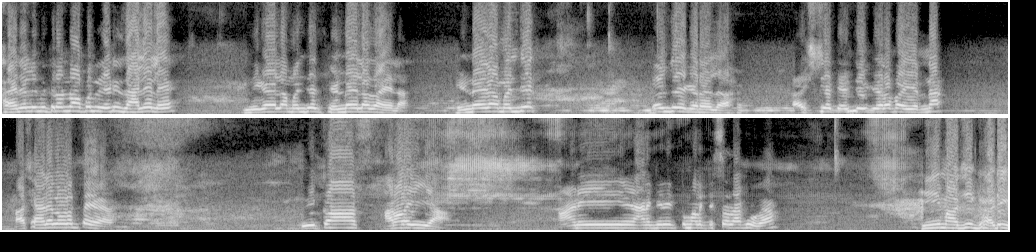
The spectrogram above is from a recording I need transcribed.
फायनली मित्रांनो आपण रेडी झालेलं आहे. निघायला म्हणजे हिंडायला जायला. हिंडायला म्हणजे एन्जॉय करायला. आयुष्यात एन्जॉय केला पाहिजे ना? हा चॅनल ओळखताय का? विकास हरळैया आणि आणखीन एक तुम्हाला किस्सा दाखवू का? ही माझी गाडी.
